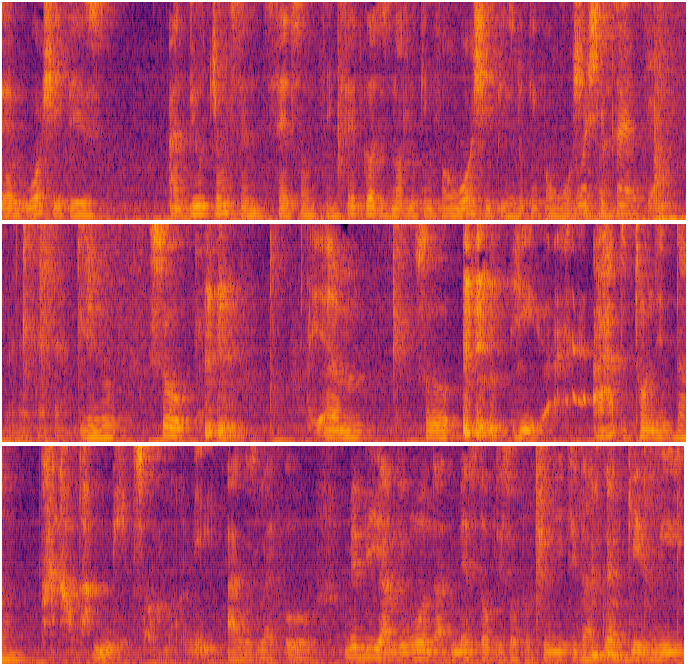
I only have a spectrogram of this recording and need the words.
um, worship is. And Bill Johnson said something. Said God is not looking for worship; He's looking for worshippers. Worshippers, yes. I heard that. You know. So, um, so he, I had to turn it down, and I would have made some money. I was like, oh, maybe I'm the one that messed up this opportunity that God gave me.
